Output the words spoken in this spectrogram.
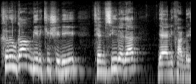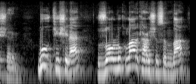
Kırılgan bir kişiliği temsil eder değerli kardeşlerim. Bu kişiler zorluklar karşısında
